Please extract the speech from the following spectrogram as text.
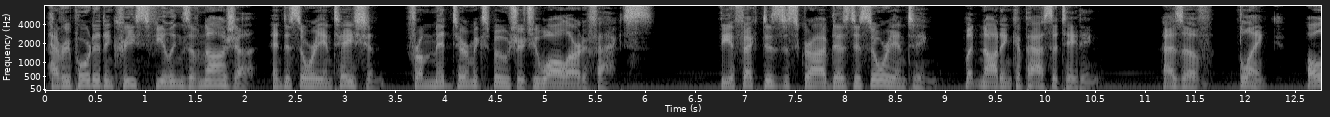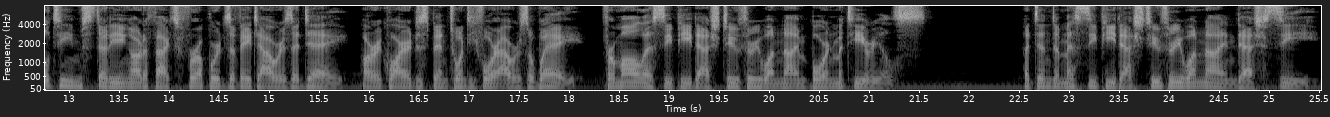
have reported increased feelings of nausea and disorientation from midterm exposure to all artifacts. The effect is described as disorienting, but not incapacitating. As of blank, all teams studying artifacts for upwards of 8 hours a day are required to spend 24 hours away from all SCP 2319 borne materials. Addendum SCP 2319 C.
